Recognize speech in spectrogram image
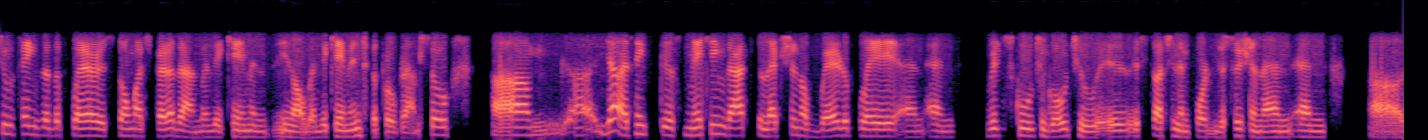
two things that the player is so much better than when they came in you know when they came into the program so um, uh, yeah i think just making that selection of where to play and and which school to go to is, is such an important decision and and uh,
